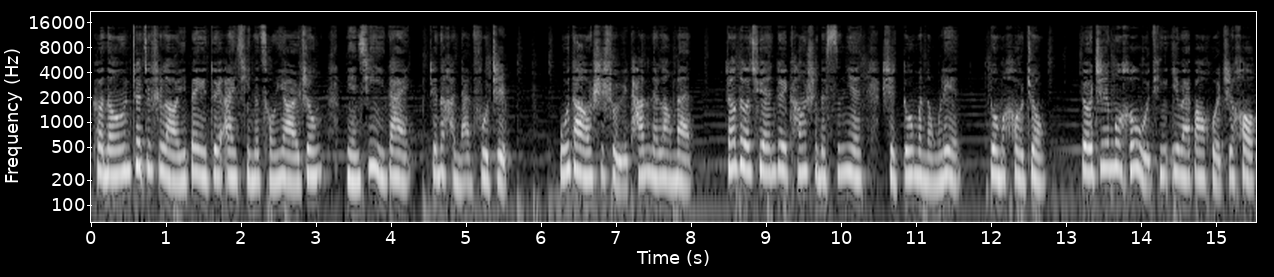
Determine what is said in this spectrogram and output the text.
可能这就是老一辈对爱情的从一而终，年轻一代真的很难复制。舞蹈是属于他们的浪漫。张德全对康氏的思念是多么浓烈，多么厚重。得知漠河舞厅意外爆火之后，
